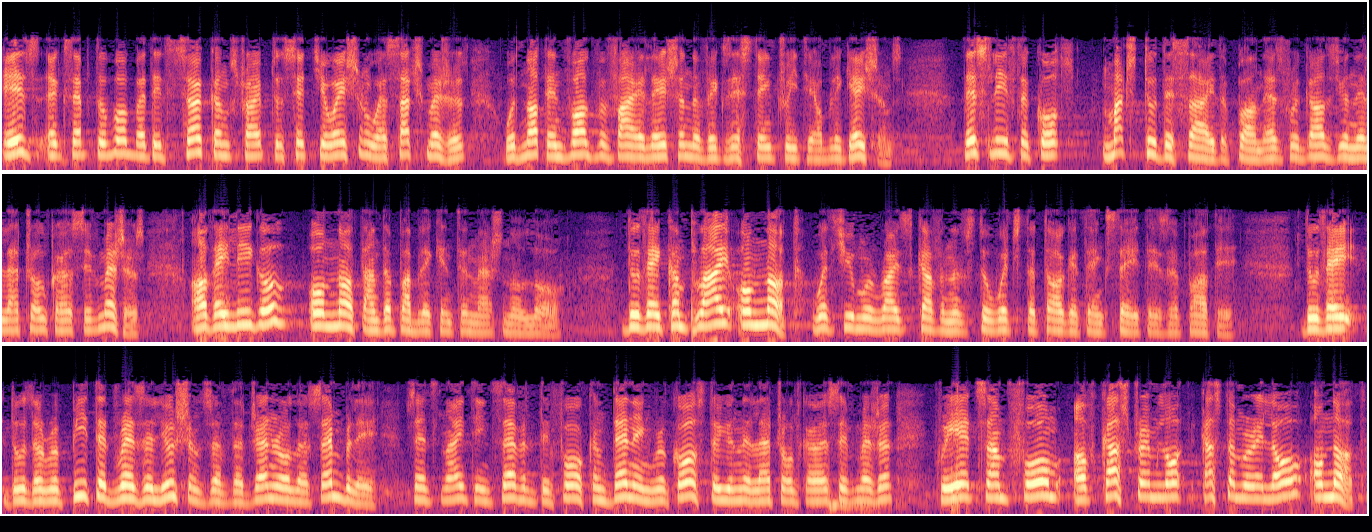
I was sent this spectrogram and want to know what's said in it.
is acceptable, but it's circumscribed to a situation where such measures would not involve a violation of existing treaty obligations. This leaves the courts much to decide upon as regards unilateral coercive measures. Are they legal or not under public international law? Do they comply or not with human rights covenants to which the targeting state is a party? Do, they, do the repeated resolutions of the General Assembly since 1974 condemning recourse to unilateral coercive measures create some form of customary law or not?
